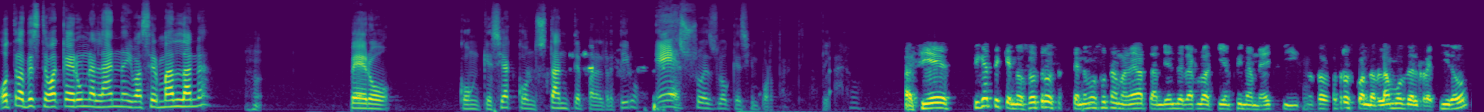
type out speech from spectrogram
otras veces te va a caer una lana y va a ser más lana, pero con que sea constante para el retiro, eso es lo que es importante. Claro. Así es. Fíjate que nosotros tenemos otra manera también de verlo aquí en Finamex y nosotros cuando hablamos del retiro,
